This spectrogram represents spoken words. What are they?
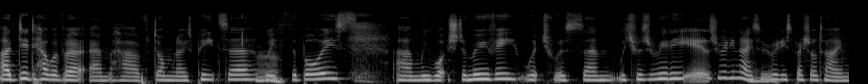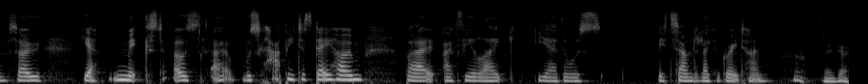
I did, however, um, have Domino's pizza Ah. with the boys. Um, we watched a movie, which was um, which was really it was really nice. It was a really special time. So yeah, mixed. I was I was happy to stay home, but I, I feel like yeah, there was. It sounded like a great time. Oh, there you go.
